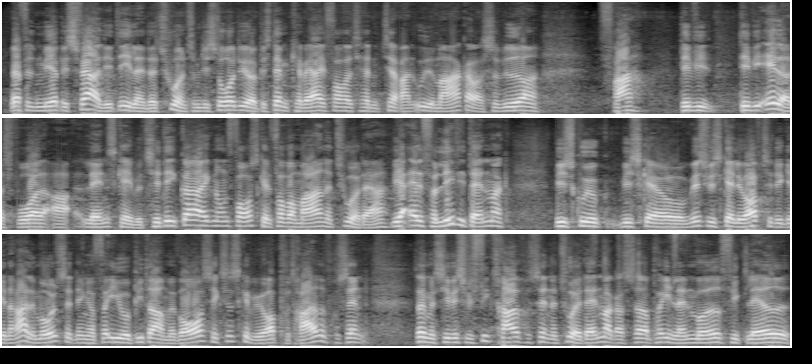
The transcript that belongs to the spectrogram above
i hvert fald den mere besværlige del af naturen, som de store dyr bestemt kan være i forhold til, til at rende ud i marker og så videre, fra det vi, det vi ellers bruger landskabet til. Det gør ikke nogen forskel for, hvor meget natur der er. Vi har alt for lidt i Danmark. Vi, skulle jo, vi skal jo, hvis vi skal leve op til de generelle målsætninger for EU at bidrage med vores, ikke, så skal vi jo op på 30 procent. Så kan man sige, hvis vi fik 30 procent natur i Danmark, og så på en eller anden måde fik lavet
